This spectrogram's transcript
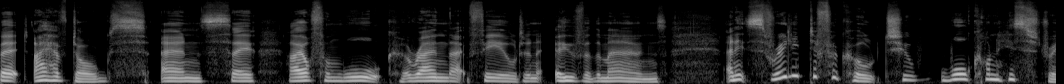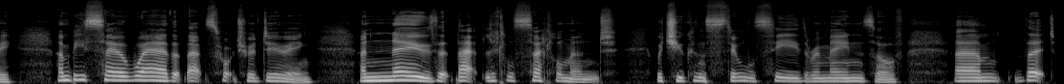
But I have dogs, and so I often walk around that field and over the mounds. And it's really difficult to walk on history and be so aware that that's what you're doing and know that that little settlement, which you can still see the remains of, um, that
